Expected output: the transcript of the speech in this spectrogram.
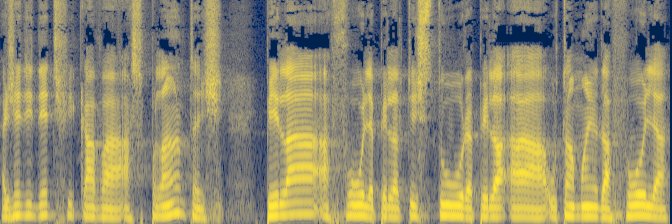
a gente identificava as plantas pela a folha, pela textura, pela a, o tamanho da folha,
